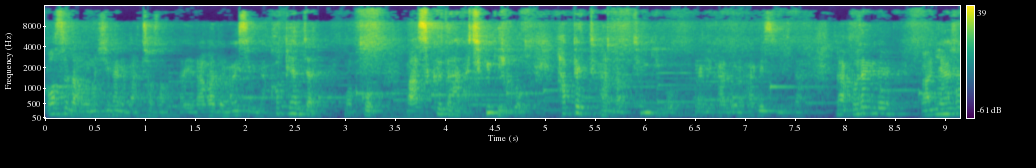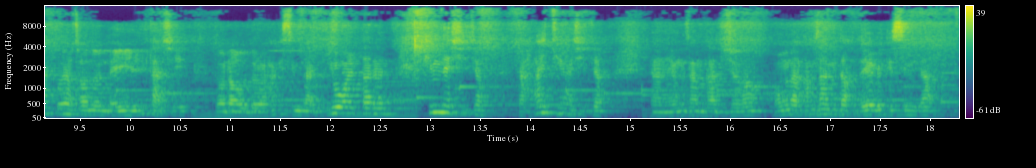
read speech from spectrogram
버스 나오는 시간에 맞춰서 다시 나가도록 하겠습니다. 커피 한 잔 먹고 마스크도 하나 챙기고 핫팩도 하나 챙기고 그렇게 가도록 하겠습니다. 자 고생들 많이 하셨고요. 저는 내일 다시 돌아오도록 하겠습니다. 2월 달은 힘내시죠. 자 화이팅 하시죠. 자, 영상 봐주셔서 너무나 감사합니다. 내일 뵙겠습니다.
